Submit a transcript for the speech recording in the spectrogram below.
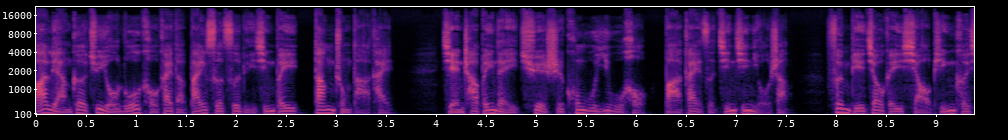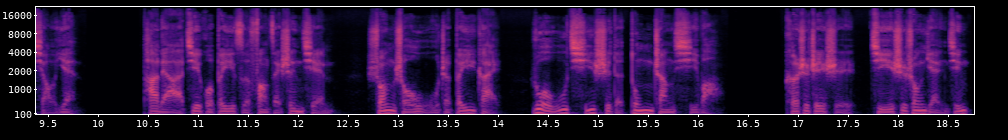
把两个具有螺口盖的白色瓷旅行杯当众打开，检查杯内确实空无一物后，把盖子紧紧扭上，分别交给小平和小燕。他俩接过杯子放在身前，双手捂着杯盖，若无其事的东张西望。可是这时，几十双眼睛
